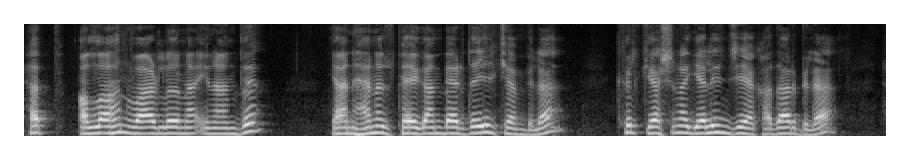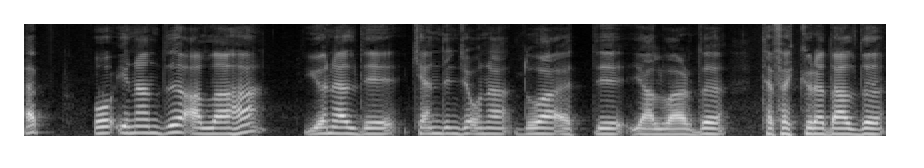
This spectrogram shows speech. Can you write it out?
Hep Allah'ın varlığına inandı. Yani henüz peygamber değilken bile 40 yaşına gelinceye kadar bile hep o inandığı Allah'a yöneldi, kendince ona dua etti, yalvardı, tefekküre daldı.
